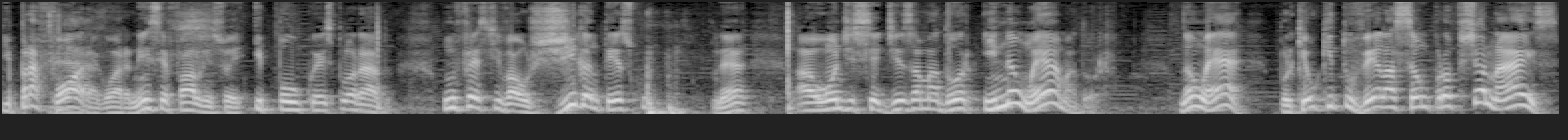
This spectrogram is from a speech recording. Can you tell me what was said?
E para fora é. agora, nem se fala nisso aí, e pouco é explorado. Um festival gigantesco, né, aonde se diz amador, e não é amador. Não é, porque o que tu vê lá são profissionais,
